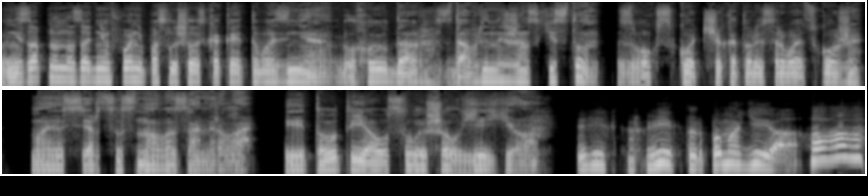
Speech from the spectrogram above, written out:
Внезапно на заднем фоне послышалась какая-то возня, глухой удар, сдавленный женский стон, звук скотча, который срывает с кожи. Мое сердце снова замерло. И тут я услышал ее. «Виктор, Виктор, помоги! а а, -а!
